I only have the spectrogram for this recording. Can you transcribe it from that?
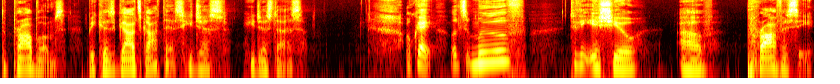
the problems because God's got this. He just he just does. Okay, let's move to the issue of prophecy.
